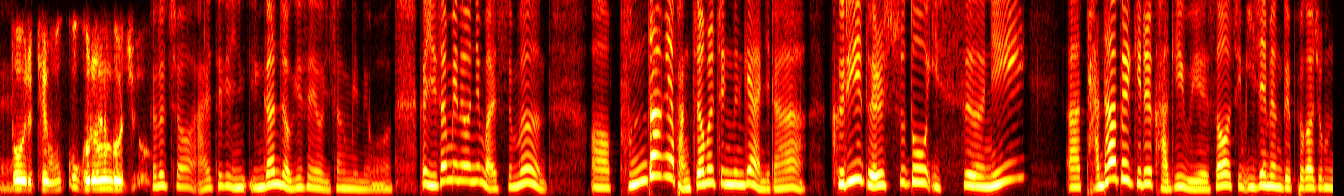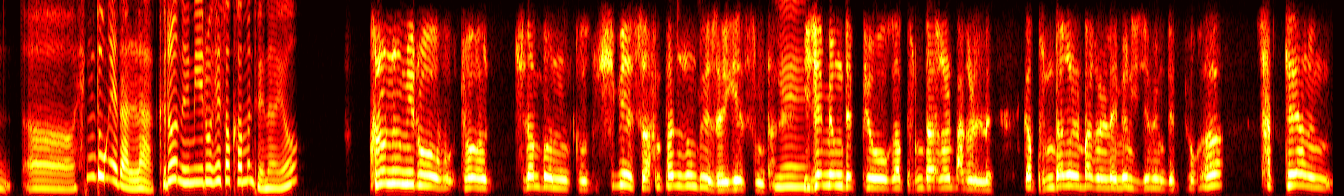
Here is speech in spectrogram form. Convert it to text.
예. 또 이렇게 웃고 그러는 거죠. 그렇죠. 아, 되게 인- 인간적이세요, 이상민 의원. 그러니까 이상민 의원님 말씀은 어, 분당에 방점을 찍는 게 아니라 그리 될 수도 있으니 아, 단합의 길을 가기 위해서 지금 이재명 대표가 좀 어, 행동해 달라 그런 의미로 해석하면 되나요? 그런 의미로 저 지난번 그 CBS 한판 승부에서 얘기했습니다. 예. 이재명 대표가 분당을 막을 그러니까 분당을 막으려면 이재명 대표가 사퇴하는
